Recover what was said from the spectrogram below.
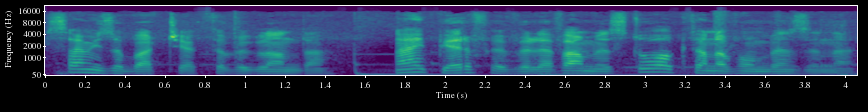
Sami zobaczcie jak to wygląda. Najpierw wylewamy 100-oktanową benzynę.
